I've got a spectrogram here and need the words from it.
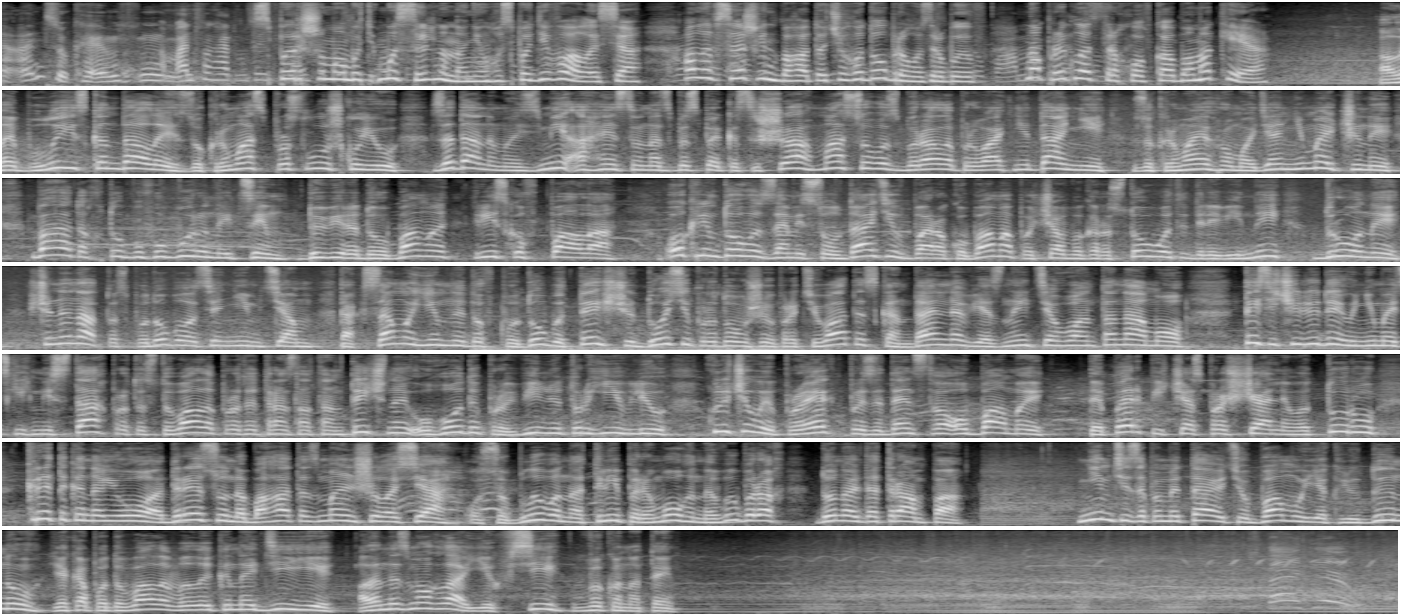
Спершу, мабуть, ми сильно на нього сподівалися, але все ж він багато чого доброго зробив. Наприклад, страховка Обамакея. Але були і скандали, зокрема з прослушкою. За даними змі, агентство нацбезпеки США масово збирало приватні дані, зокрема і громадян Німеччини. Багато хто був обурений цим. Довіра до Обами різко впала. Окрім того, замість солдатів Барак Обама почав використовувати для війни дрони, що не надто сподобалося німцям. Так само їм не до вподоби те, що досі продовжує працювати скандальна в'язниця Гуантанамо. Тисячі людей у німецьких містах протестували проти трансатлантичної угоди про вільну торгівлю, ключовий проект президентства Обами. Тепер під час прощального туру критика на його адресу набагато зменшилася, особливо на тлі перемоги на виборах Дональда Трампа. Німці запам'ятають Обаму як людину, яка подавала великі надії, але не змогла їх всі виконати. Thank.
